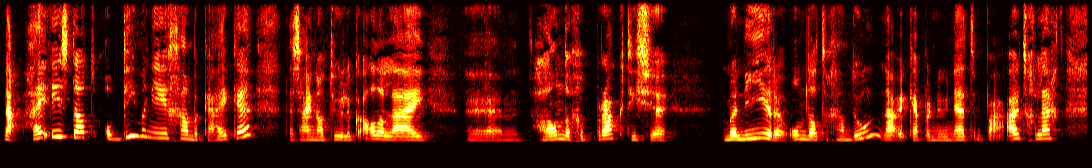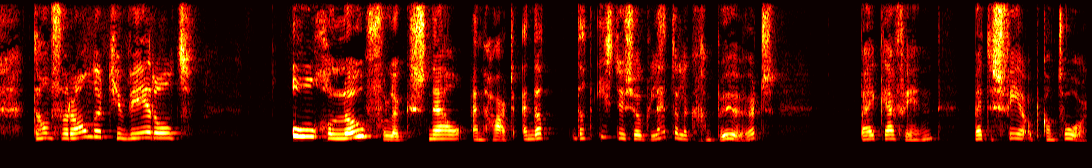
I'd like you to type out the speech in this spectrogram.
Nou, hij is dat op die manier gaan bekijken. Er zijn natuurlijk allerlei um, handige, praktische manieren om dat te gaan doen. Nou, ik heb er nu net een paar uitgelegd. Dan verandert je wereld ongelooflijk snel en hard. En dat, dat is dus ook letterlijk gebeurd bij Kevin met de sfeer op kantoor.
